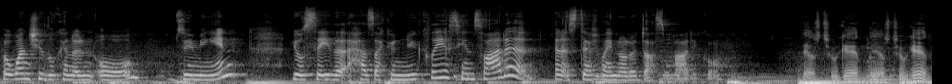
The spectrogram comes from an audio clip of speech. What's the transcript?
but once you look at an orb, zooming in, you'll see that it has like a nucleus inside it, and it's definitely not a dust particle. Lounge two again, lounge two again.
